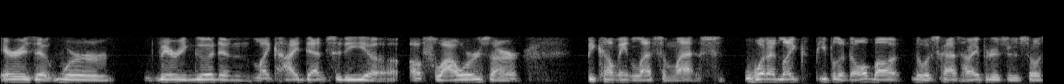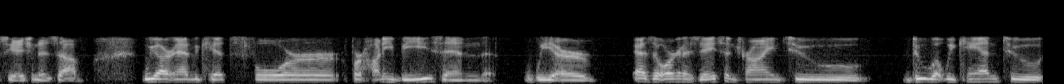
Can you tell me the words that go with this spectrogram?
areas that were very good and like high density uh, of flowers are becoming less and less. What I'd like people to know about the Wisconsin Honey Producers Association is um, we are advocates for for honeybees, and we are as an organization trying to do what we can to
